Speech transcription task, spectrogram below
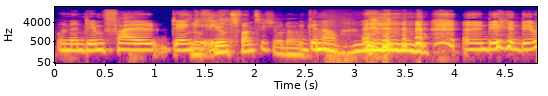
und in dem Fall denke so 24 ich. 24 oder? Genau. und in, de, in, dem,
